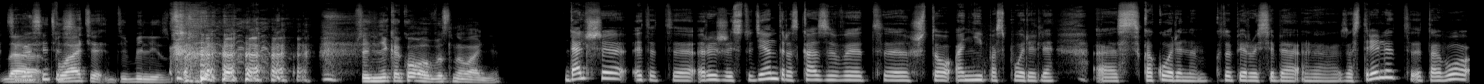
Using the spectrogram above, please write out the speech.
Да, Согласитесь? платье, дебилизм. Вообще Никакого обоснования. Дальше этот э, рыжий студент рассказывает, э, что они поспорили э, с Кокориным, кто первый себя застрелит, того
